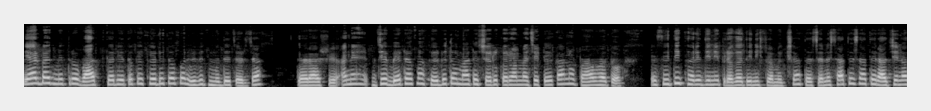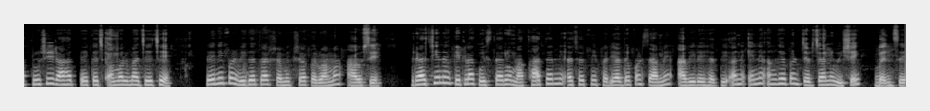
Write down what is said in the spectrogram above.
ત્યારબાદ મિત્રો વાત કરીએ તો કે ખેડૂતો પર વિવિધ મુદ્દે ચર્ચા કરાશે અને જે બેઠકમાં ખેડૂતો માટે શરૂ કરવામાં જે ટેકાનો ભાવ હતો એ સીધી ખરીદીની પ્રગતિની સમીક્ષા થશે અને સાથે સાથે રાજ્યના કૃષિ રાહત પેકેજ અમલમાં જે છે તેની પણ વિગતવાર સમીક્ષા કરવામાં આવશે. રાજ્યના કેટલાક વિસ્તારોમાં ખાતરની અછતની ફરિયાદો પણ સામે આવી રહી હતી અને એને અંગે પણ ચર્ચાનો વિષય બનશે.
